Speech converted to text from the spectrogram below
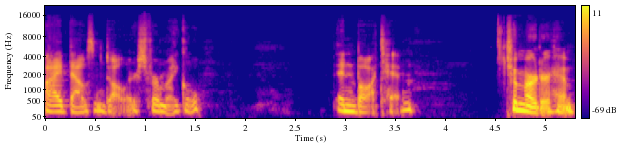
$5,000 for Michael and bought him. To murder him.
